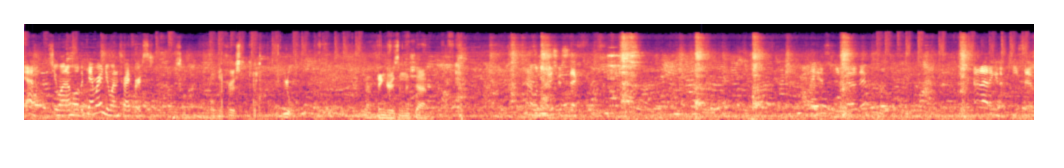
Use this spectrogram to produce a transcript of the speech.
Yeah. Do you want to hold the camera or do you want to try first? First. Ew. My finger's in the shot. I want to lose your stick. I just keep it out of there. I don't know how to get a piece out.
